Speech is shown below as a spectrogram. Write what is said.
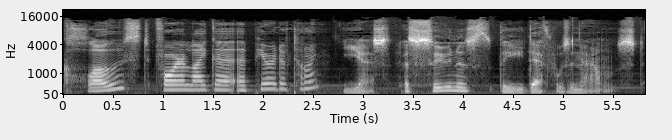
closed for like a, a period of time. Yes, as soon as the death was announced,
